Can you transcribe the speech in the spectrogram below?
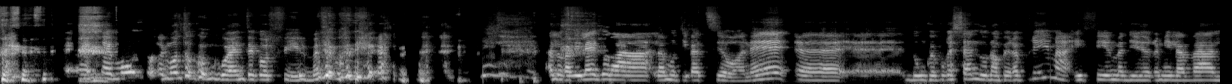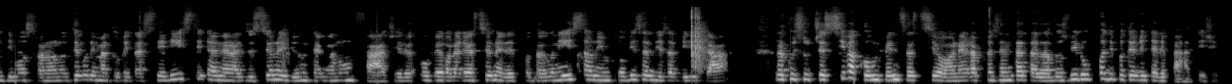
È, è, molto, è, molto, congruente col film, devo dire. Allora, vi leggo la, la motivazione. Eh, dunque, pur essendo un'opera prima, i film di Rémi Laval dimostrano notevole maturità stilistica nella gestione di un tema non facile, ovvero la reazione del protagonista a un'improvvisa disabilità, la cui successiva compensazione è rappresentata dallo sviluppo di poteri telepatici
